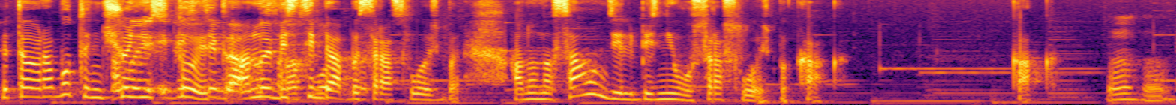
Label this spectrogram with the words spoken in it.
Эта работа ничего Оно не стоит. Оно без тебя бы». бы срослось бы. Оно на самом деле без него срослось бы как? Как? Угу.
